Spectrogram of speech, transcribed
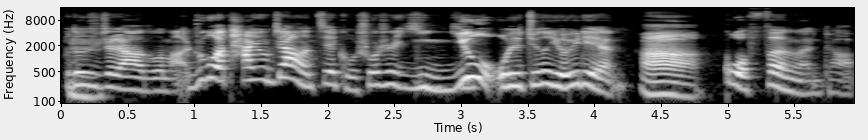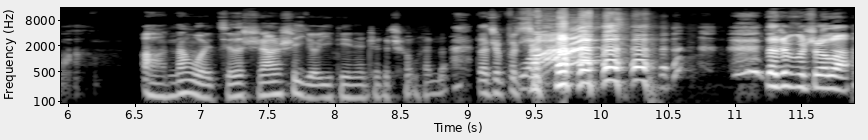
不都是这个样子的吗？如果他用这样的借口说是引诱，我就觉得有一点啊过分了，你知道吧？啊，那我觉得实际上是有一点点这个成分的，但是不说，但是不说了。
